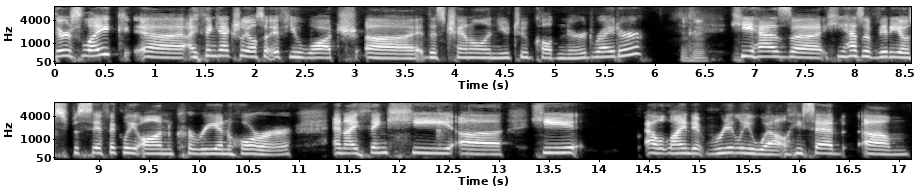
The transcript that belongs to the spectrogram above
There's like uh I think actually also if you watch uh this channel on YouTube called Nerdwriter, Mhm. he has uh he has a video specifically on Korean horror and I think he uh he outlined it really well. He said um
